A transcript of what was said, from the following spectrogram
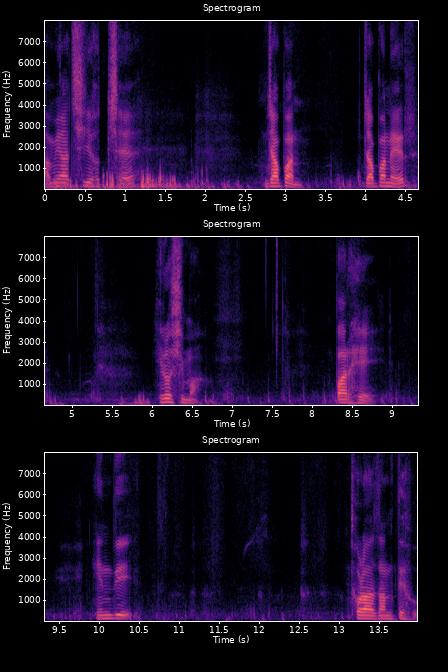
আমি আছি হচ্ছে জাপান, জাপানের হিরোসীমা পার হে। হিন্দি থোড়া জানতে হু।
